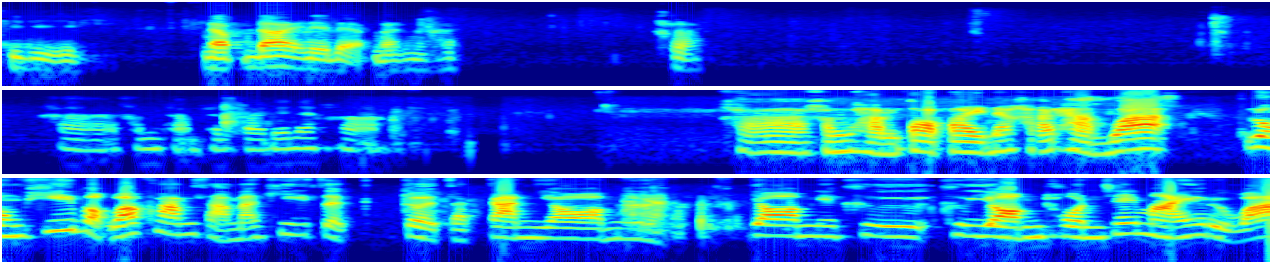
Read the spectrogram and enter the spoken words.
ที่ดี นับได้ในแบบนั้นครับ ครับ ค่ะคำถามถัดไปได้นะคะ ค่ะคำถามต่อไปนะคะ ถามว่าหลวงพี่บอกว่าความสามัคคีจะเกิดจากการยอมเนี่ย ยอมเนี่ยคือคือยอมทนใช่ไหมหรือว่า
